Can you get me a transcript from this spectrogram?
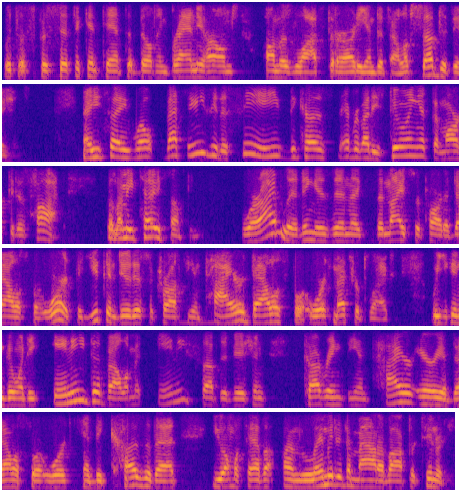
with the specific intent of building brand new homes on those lots that are already in developed subdivisions. Now you say, well, that's easy to see because everybody's doing it, the market is hot. But let me tell you something. Where I'm living is in the, the nicer part of Dallas Fort Worth, but you can do this across the entire Dallas Fort Worth Metroplex, where you can go into any development, any subdivision, covering the entire area of Dallas Fort Worth, and because of that, you almost have an unlimited amount of opportunity.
